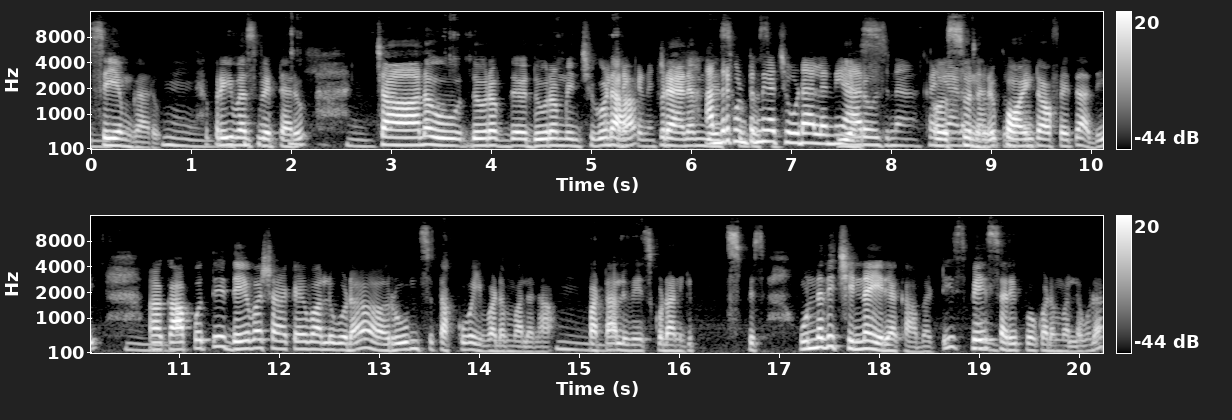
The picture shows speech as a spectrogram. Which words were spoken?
సీఎం గారు. ఫ్రీ బస్ పెట్టారు. చాలా దూరం దూరం నుంచి కూడా. ప్రయాణం. చూడాలని ఆ. రోజున వస్తున్నారు. పాయింట్ ఆఫ్ అయితే అది కాకపోతే దేవశాఖ వాళ్ళు కూడా రూమ్స్ తక్కువ ఇవ్వడం వలన. పటాలు వేసుకోవడానికి స్పేస్ ఉన్నది చిన్న ఏరియా కాబట్టి స్పేస్. సరిపోకడం వల్ల కూడా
